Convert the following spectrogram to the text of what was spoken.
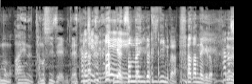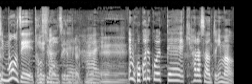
もうああいうの楽しいぜみたいな。楽しいですね。いやそんな言い方していいのかな。わかんないけど。楽しうんもうぜっていうう感じで、ね、はい。えーでもここでこうやって木原さんと今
